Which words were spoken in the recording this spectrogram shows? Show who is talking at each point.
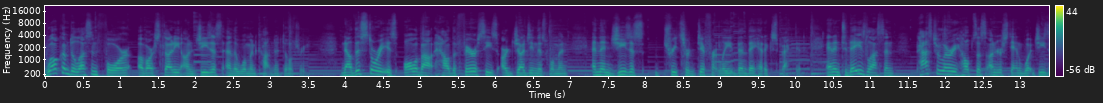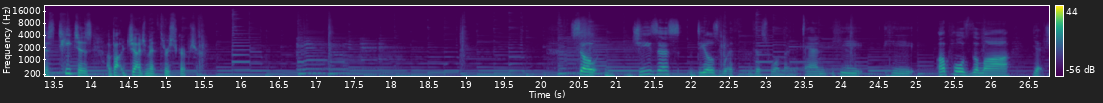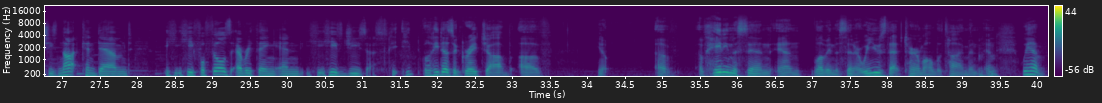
Speaker 1: Welcome to lesson four of our study on Jesus and the woman caught in adultery. Now, this story is all about how the Pharisees are judging this woman, and then Jesus treats her differently than they had expected. And in today's lesson, Pastor Larry helps us understand what Jesus teaches about judgment through Scripture. So, Jesus deals with this woman, and he he upholds the law, yet she's not condemned he, he fulfills everything and he, he's Jesus.
Speaker 2: He, he, well, he does a great job of, you know, of, of hating the sin and loving the sinner. We use that term all the time, and, mm-hmm. and we have,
